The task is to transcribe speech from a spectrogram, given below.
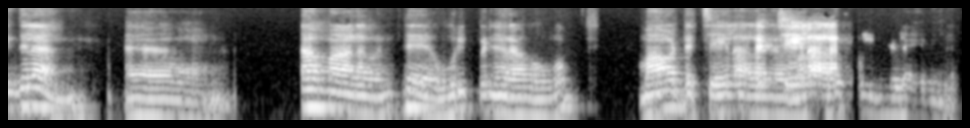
இதுல மால வந்து உறுப்பினராகவும் மாவட்ட செயலாளர். இருந்தேன்.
